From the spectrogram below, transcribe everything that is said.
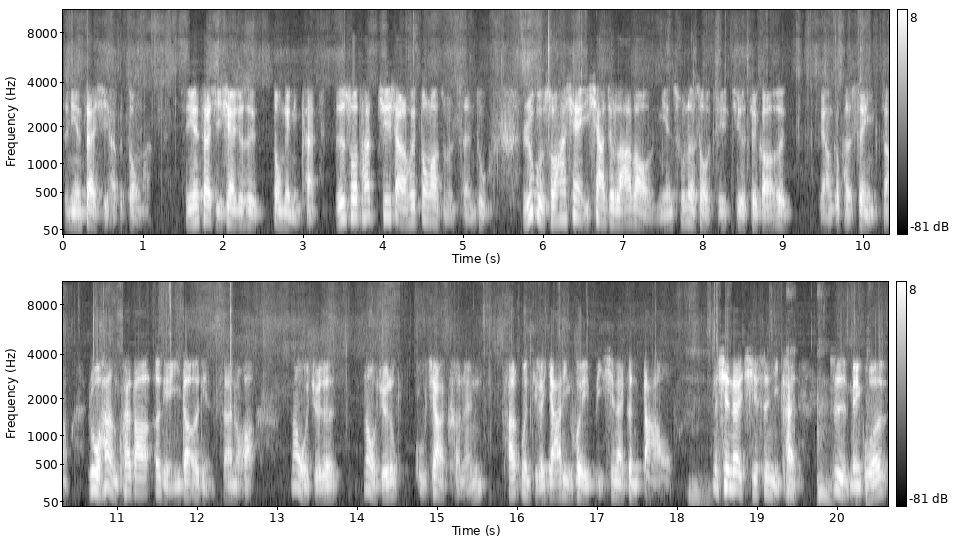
十年再息还不动吗？十年再息现在就是动给你看，只是说它接下来会动到什么程度？如果说它现在一下就拉到年初那时候记记得最高二。两个 percent 以上，如果它很快到二点一到二点三的话，那我觉得，那我觉得股价可能它问题的压力会比现在更大哦。那现在其实你看，是美国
